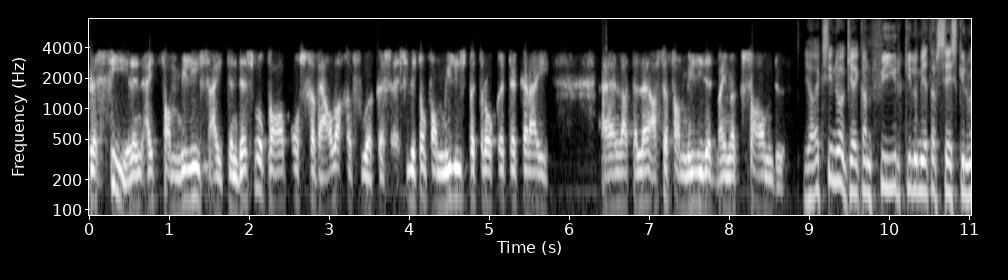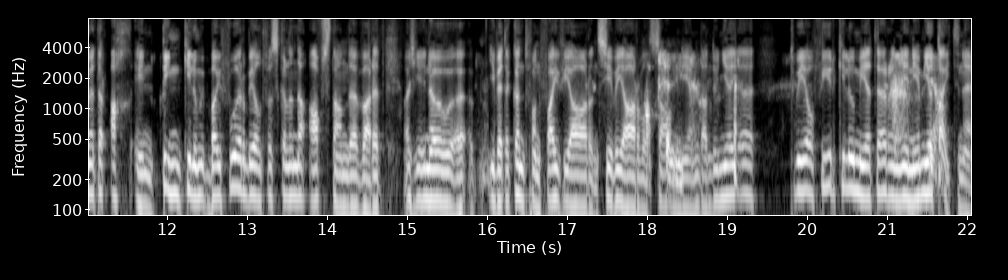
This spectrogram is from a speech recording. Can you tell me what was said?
plesier en uit families uit en dis ook waarop ons geweldige fokus is. Jy weet om families betrokke te kry en laat hulle as 'n familie dit bymekaar saam doen. Ja, ek sien ook jy kan 4 km, 6 km, 8 en 10 km byvoorbeeld verskillende afstande wat dit as jy nou uh, jy weet 'n kind van 5 jaar en 7 jaar wil saamneem, dan doen jy 'n uh, 2 of 4 km en jy neem jou ja, tyd, né?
